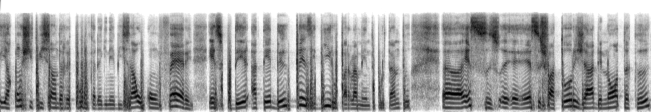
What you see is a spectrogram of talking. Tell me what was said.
e a Constituição da República da Guiné-Bissau confere esse poder até de presidir o parlamento. Portanto, uh, esses, uh, esses fatores já denotam que uh,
